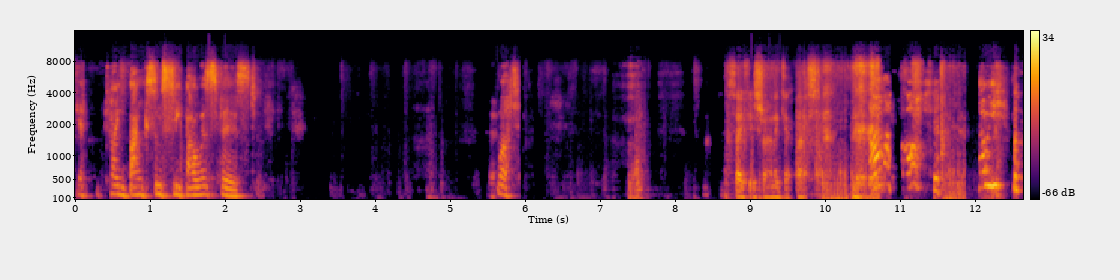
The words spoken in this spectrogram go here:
Get, try and bank some sleep hours first. What? Sophie's trying to get past. Oh my god! Sorry.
